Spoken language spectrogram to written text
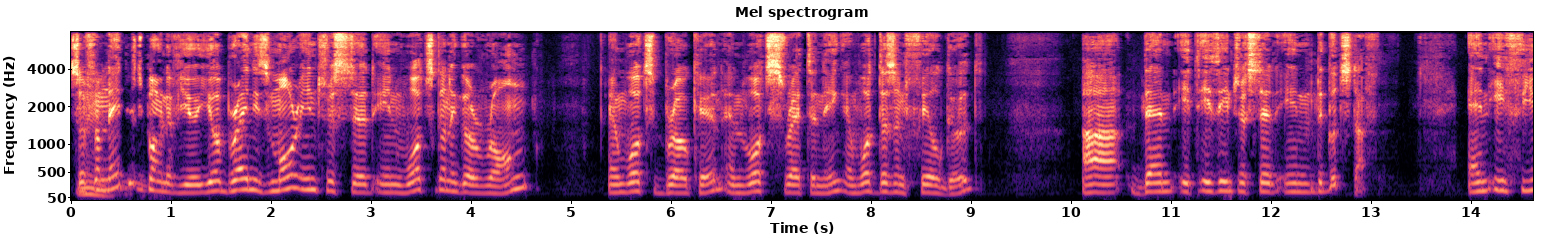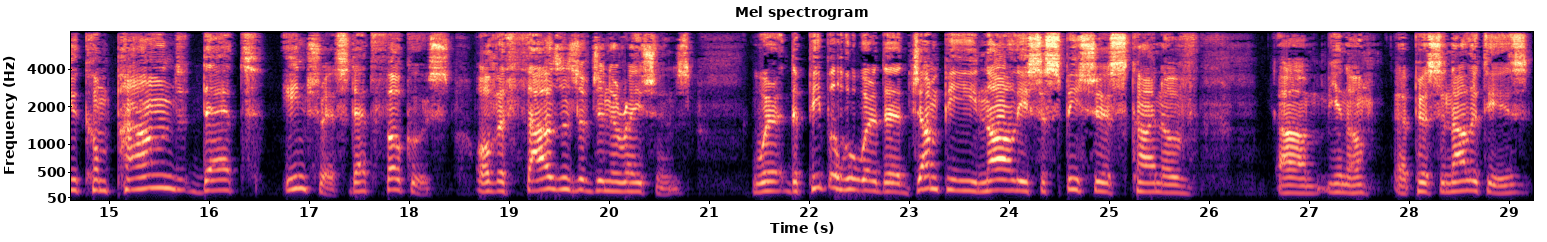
So mm. from nature's point of view, your brain is more interested in what's going to go wrong and what's broken and what's threatening and what doesn't feel good uh, then it is interested in the good stuff. And if you compound that interest, that focus over thousands of generations, where the people who were the jumpy, gnarly, suspicious kind of, um, you know, uh, personalities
